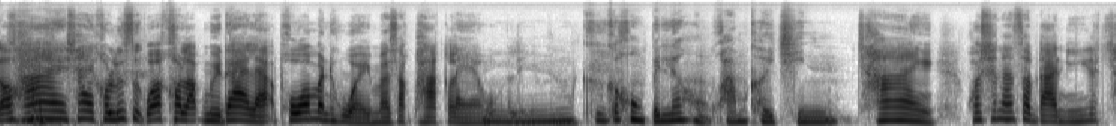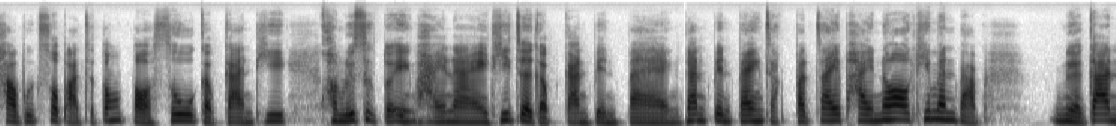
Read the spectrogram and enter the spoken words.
ก่อนใช่ใช่เขารู้สึกว่าเขารับมือได้แล้ว เพราะว่ามันห่วยมาสักพักแล้วอะไรอย่างเงี้ยคือก็คงเป็นเรื่องของความเคยชินใช่ เพราะฉะนั้นสัปดาห์นี้ชาวพฤษภอาจจะต้องต่อสู้กับการที่ความรู้สึกตัวเองภายในที่เจอกับการเปลี่ยนแปลง การเปลี่ยนแปลงจากปัจจัยภายนอกที่มันแบบ เหนือการ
